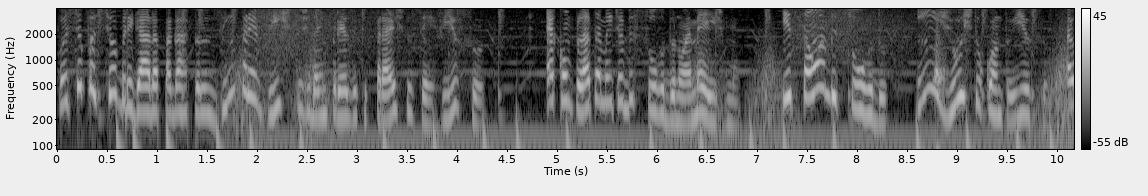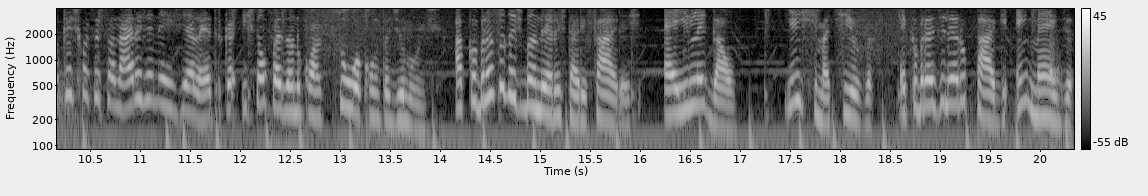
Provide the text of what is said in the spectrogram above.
você fosse obrigado a pagar pelos imprevistos da empresa que presta o serviço? É completamente absurdo, não é mesmo? E tão absurdo e injusto quanto isso é o que as concessionárias de energia elétrica estão fazendo com a sua conta de luz. A cobrança das bandeiras tarifárias é ilegal. E a estimativa é que o brasileiro pague, em média,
